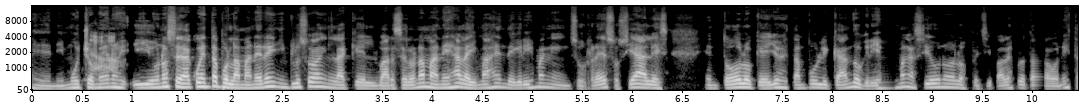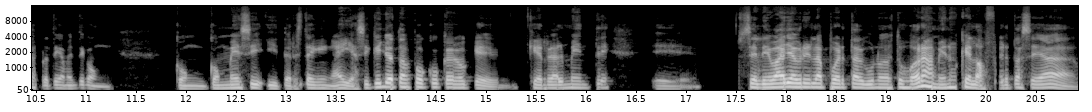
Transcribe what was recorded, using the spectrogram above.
eh, ni mucho menos, y uno se da cuenta por la manera incluso en la que el Barcelona maneja la imagen de Griezmann en sus redes sociales, en todo lo que ellos están publicando. Griezmann ha sido uno de los principales protagonistas prácticamente con, con, con Messi y Ter Stegen ahí. Así que yo tampoco creo que, que realmente eh, se le vaya a abrir la puerta a alguno de estos jugadores, a menos que la oferta sea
